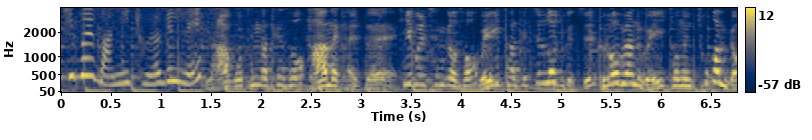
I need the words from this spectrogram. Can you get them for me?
팁을 많이 줘야겠네. 라고 생각해서 다음에 갈 때 팁을 챙겨서 웨이터한테 찔러주겠지? 그러면 웨이터는 초반 몇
